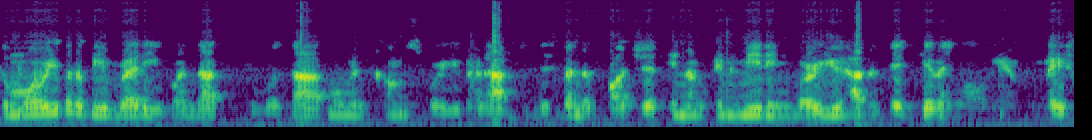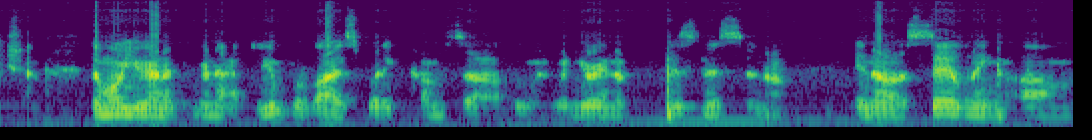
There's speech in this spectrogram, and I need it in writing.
the more you're going to be ready when that when that moment comes where you're going to have to defend a budget in a, in a meeting where you haven't been giving all the information. The more you're going to you're going to have to improvise when it comes uh, when, when you're in a business and a in a sailing um,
